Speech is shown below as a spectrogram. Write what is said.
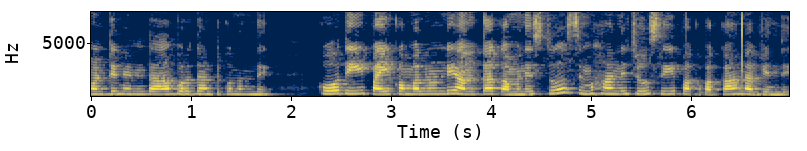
వంటి నిండా బురద అంటుకునుంది. కోతి పై కొమ్మల నుండి అంతా గమనిస్తూ సింహాన్ని చూసి పక్కపక్క నవ్వింది.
